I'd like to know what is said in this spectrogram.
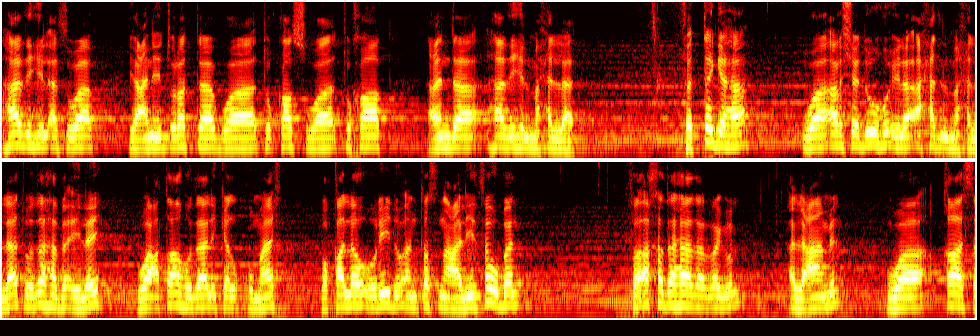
هذه الأثواب يعني ترتب وتقص وتخاط عند هذه المحلات. فاتجه وأرشدوه إلى أحد المحلات وذهب إليه. وأعطاه ذلك القماش وقال له أريد أن تصنع لي ثوبا. فأخذ هذا الرجل العامل وقاس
